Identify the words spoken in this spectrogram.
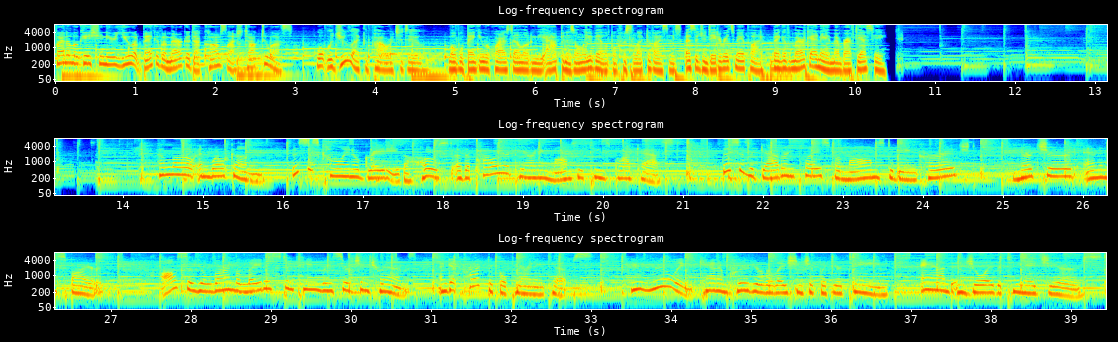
Find a location near you at bankofamerica.com slash talk to us. What would you like the power to do? Mobile banking requires downloading the app and is only available for select devices. Message and data rates may apply. Bank of America and a member FDIC. Hello and welcome. This is Colleen O'Grady, the host of the Power Your Parenting Moms with Teens podcast. This is a gathering place for moms to be encouraged, nurtured, and inspired. Also, you'll learn the latest in teen research and trends and get practical parenting tips. You really can improve your relationship with your teen and enjoy the teenage years.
